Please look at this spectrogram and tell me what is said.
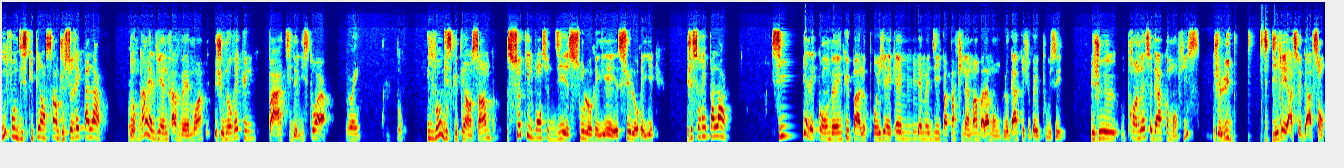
Ils vont discuter ensemble. Je ne serai pas là. Donc, mhm. quand elle viendra vers moi, je n'aurai qu'une partie de l'histoire. Oui. Donc, ils vont discuter ensemble. Ce qu'ils vont se dire sous l'oreiller et sur l'oreiller, je ne serai pas là. Si elle est convaincue par le projet et qu'elle me dit, papa, finalement, voilà mon, le gars que je vais épouser, je prendrai ce gars comme mon fils, je lui dirai à ce garçon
